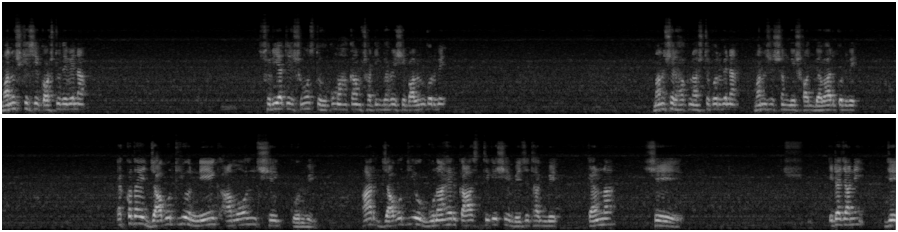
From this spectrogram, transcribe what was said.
মানুষকে সে কষ্ট দেবে না। শরিয়াতের সমস্ত হুকুম হাকাম সঠিকভাবে সে পালন করবে। মানুষের হক নষ্ট করবে না। মানুষের সঙ্গে সৎ ব্যবহার করবে। এক কথায় যাবতীয় নেক আমল সে করবে। আর যাবতীয় গুনাহের কাজ থেকে সে বেঁচে থাকবে। কেননা সে এটা জানি যে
